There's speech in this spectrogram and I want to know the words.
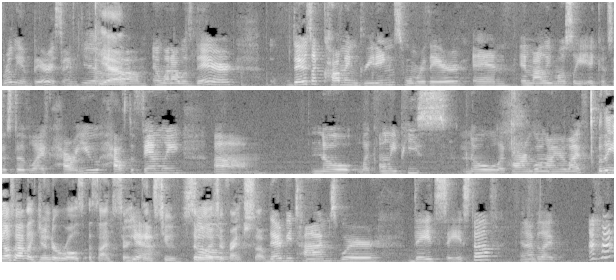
really embarrassing. Yeah. Yeah. Um, and when I was there, there's like common greetings when we're there, and in Mali mostly it consists of like how are you, how's the family, um, no like only peace, no like harm going on in your life. But then you also have like gender roles assigned to certain Yeah. things too, similar So, to French. So There'd be times where they'd say stuff, and I'd be like, uh-huh.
